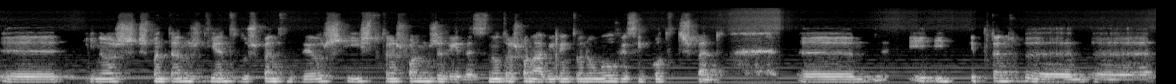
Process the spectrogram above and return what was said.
e nós espantamos diante do espanto de Deus e isto transforma-nos a vida. Se não transforma a vida, então não houve esse encontro de espanto. Uh, e, e, portanto, uh, uh,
